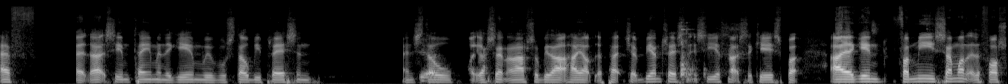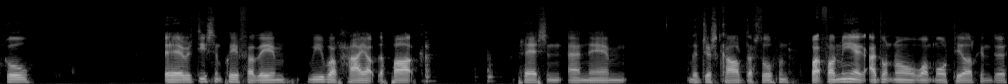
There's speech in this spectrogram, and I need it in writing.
If at that same time in the game we will still be pressing and still yeah. like our centre half will be that high up the pitch, it'd be interesting to see if that's the case. But I again, for me, similar to the first goal, uh, it was decent play for them. We were high up the park pressing, and um, they've just carved us open. But for me, I, I don't know what more Taylor can do.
